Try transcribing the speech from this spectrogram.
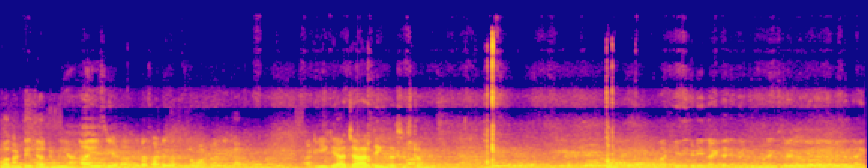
ਸਵਾ ਘੰਟੇ ਚਾਰਜ ਹੋਣੀ ਆ। ਆ ਏਸੀ ਜਿਹੜਾ ਜਿਹੜਾ 7.5 ਕਿਲੋਵਾਟ ਤੇ ਚਾਰਜ ਠੀਕ ਹੈ ਆ ਚਾਰਜਿੰਗ ਦਾ ਸਿਸਟਮ ਬਾਕੀ ਦੀ ਜਿਹੜੀ ਲਾਈਟ ਆ ਜਿਵੇਂ ਬੂਮਰਿੰਗ ਸਟਾਈਲ ਵਗੈਰਾ ਜਾਂ ਵਿੱਚ 9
